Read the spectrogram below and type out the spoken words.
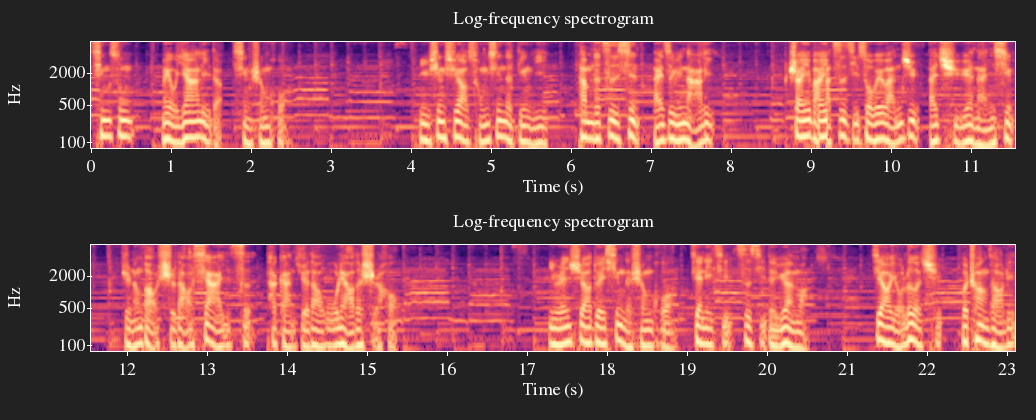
轻松、没有压力的性生活。女性需要重新的定义，她们的自信来自于哪里？善于把自己作为玩具来取悦男性，只能保持到下一次她感觉到无聊的时候。女人需要对性的生活建立起自己的愿望。既要有乐趣和创造力，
